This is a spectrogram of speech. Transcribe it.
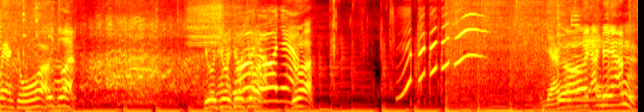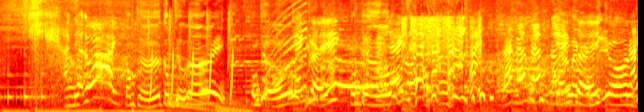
Mới ăn chua. Tươi chua chưa chưa chưa chưa. chưa nha. Chưa Dạng ơi. Ăn đi anh. Ăn đi rồi Công tử công tử ơi. Công tử Giáng sĩ Công tử Giáng sĩ ráng ráng ráng ráng. Giáng sĩ ơi. Ráng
